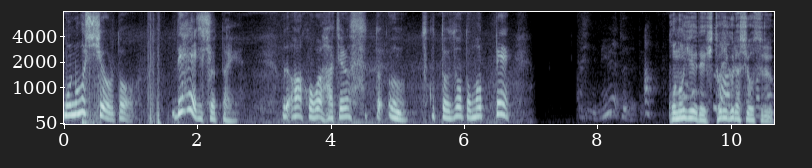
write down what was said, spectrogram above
物干ししよると出入りしよったんやあここ蜂の巣とうん作っとるぞと思ってこの家で一人暮らしをする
